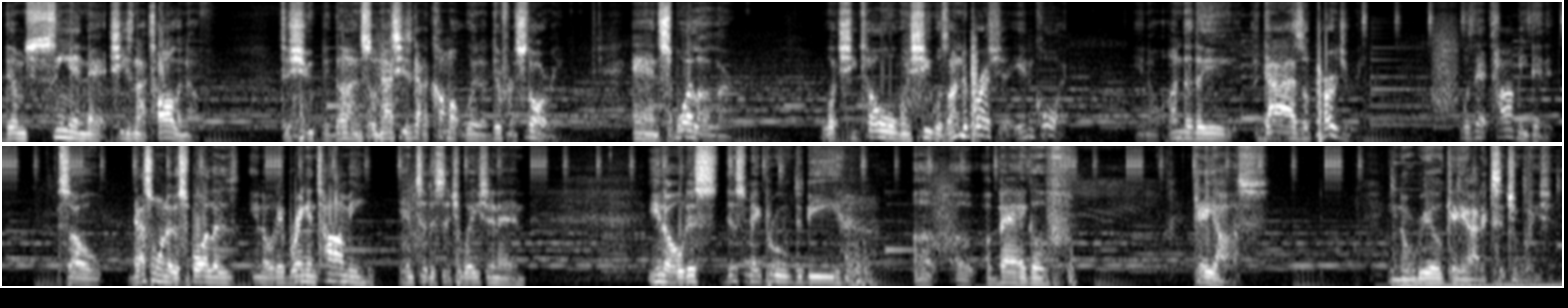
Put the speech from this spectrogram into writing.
them seeing that she's not tall enough to shoot the gun. So now she's got to come up with a different story. And spoiler alert, what she told when she was under pressure in court, you know, under the guise of perjury, was that Tommy did it. So that's one of the spoilers. You know, they're bringing Tommy into the situation, and you know, this this may prove to be a, a, a bag of chaos. You know, real chaotic situation.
